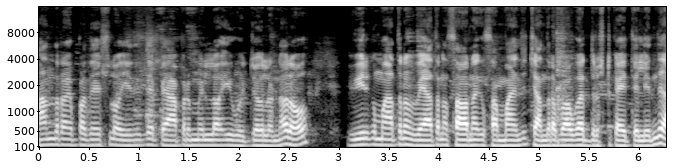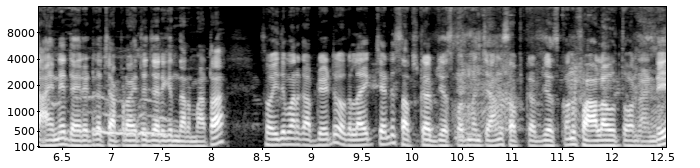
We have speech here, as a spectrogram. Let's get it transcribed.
ఆంధ్రప్రదేశ్లో ఏదైతే పేపర్ మిల్లో ఈ ఉద్యోగులు ఉన్నారో వీరికి మాత్రం వేతన సవరణకు సంబంధించి చంద్రబాబు గారి దృష్టికి అయితే వెళ్ళింది. ఆయనే డైరెక్ట్గా చెప్పడం అయితే జరిగిందనమాట సో ఇది మనకు అప్డేట్. ఒక లైక్ చేయండి సబ్స్క్రైబ్ చేసుకోండి. మన ఛానల్ సబ్స్క్రైబ్ చేసుకొని ఫాలో అవుతానండి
